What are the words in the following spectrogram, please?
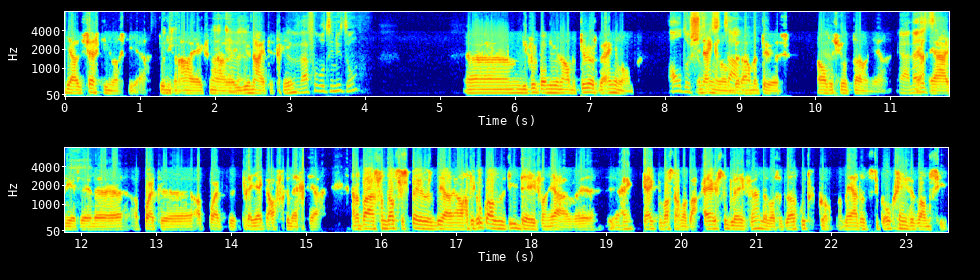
ja, 16 was die, ja. Toen hij van Ajax naar uh, United ging. Waar voetbalt hij nu, Tom? Um, die voetbal nu in de amateurs bij Engeland. Aldershot In Engeland, Town. bij de amateurs. Aldershot Town, ja. Ja, nou, dat... ja, die heeft een hele aparte, aparte traject afgelegd, ja. En op basis van dat soort spelers ja, had ik ook altijd het idee van, ja, we, kijk, we was nou maar bij Ajax gebleven, dan was het wel goed gekomen. Maar ja, dat is natuurlijk ook geen garantie.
